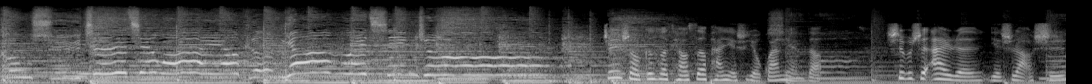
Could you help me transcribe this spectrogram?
空虚之前我要更用力庆祝。这一首歌和调色盘也是有关联的，是不是爱人也是老师？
